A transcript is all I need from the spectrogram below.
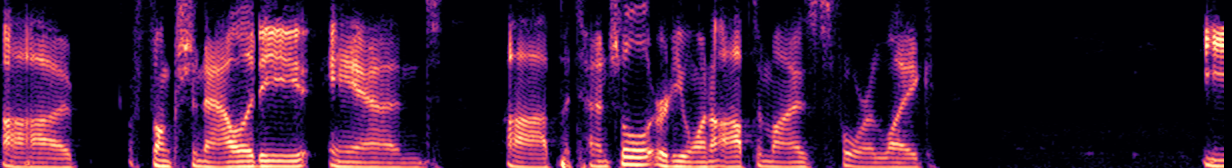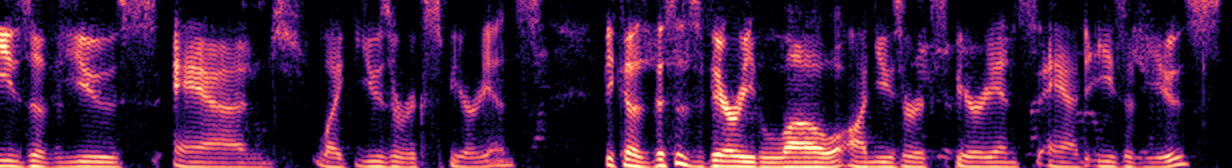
uh, functionality and uh, potential or do you want to optimize for like ease of use and like user experience? Because this is very low on user experience and ease of use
